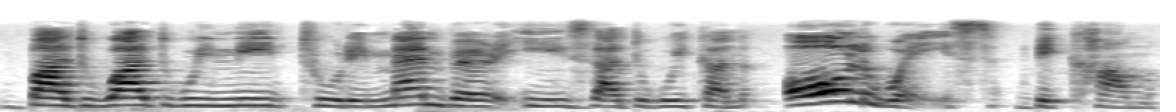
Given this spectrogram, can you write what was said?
But what we need to remember is that we can always become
